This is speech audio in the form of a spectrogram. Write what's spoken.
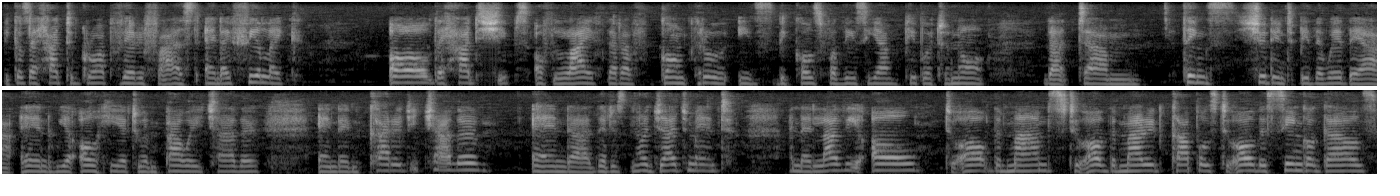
because I had to grow up very fast, and I feel like all the hardships of life that I've gone through is because for these young people to know that um, things shouldn't be the way they are, and we are all here to empower each other and encourage each other, and uh, there is no judgment. And I love you all to all the moms, to all the married couples, to all the single girls,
